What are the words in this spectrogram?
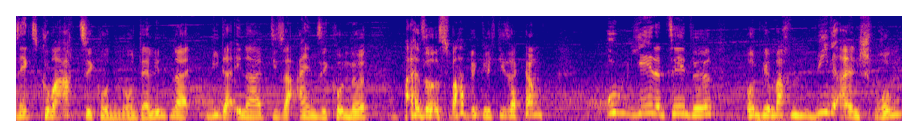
6,8 Sekunden und der Lindner wieder innerhalb dieser 1 Sekunde. Also es war wirklich dieser Kampf um jede Zehntel und wir machen wieder einen Sprung.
